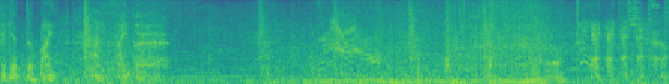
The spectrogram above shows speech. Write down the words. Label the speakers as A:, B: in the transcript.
A: forget to bite my viper.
